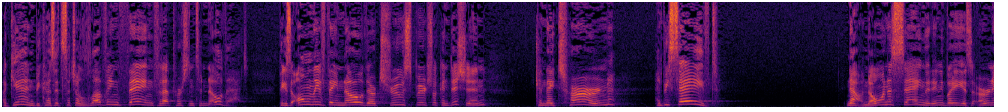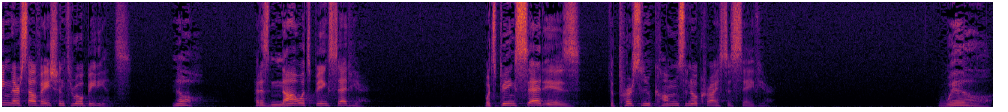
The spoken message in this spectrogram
Again, because it's such a loving thing for that person to know that. Because only if they know their true spiritual condition can they turn and be saved. Now, no one is saying that anybody is earning their salvation through obedience. No, that is not what's being said here. What's being said is the person who comes to know Christ as Savior will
